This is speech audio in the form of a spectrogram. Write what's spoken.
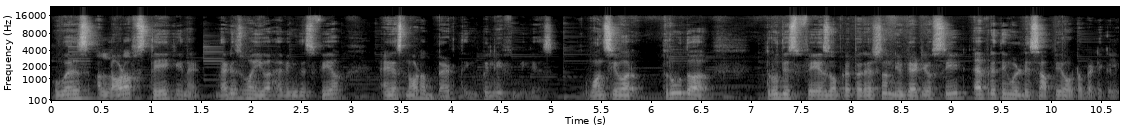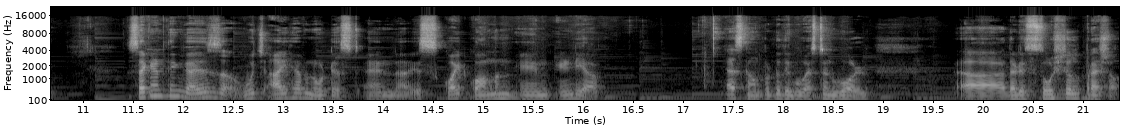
Who has a lot of stake in it? That is why you are having this fear, and it's not a bad thing. Believe me, guys. Once you are through the through this phase of preparation, you get your seat, everything will disappear automatically. Second thing, guys, uh, which I have noticed and uh, is quite common in India as compared to the Western world, uh, that is social pressure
